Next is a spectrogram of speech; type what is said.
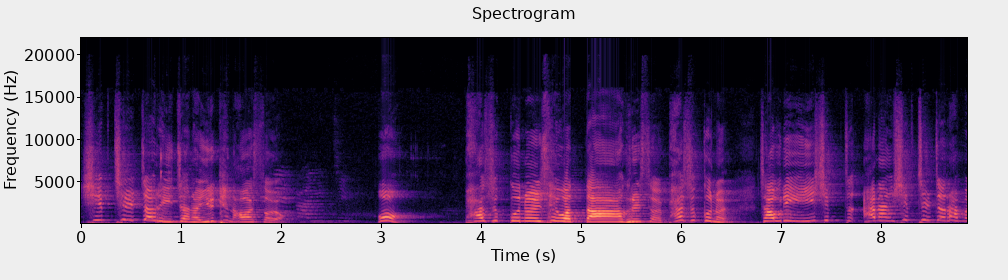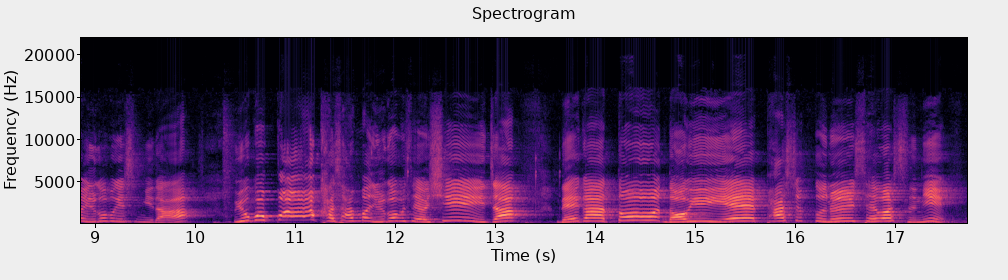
17절에 있잖아. 이렇게 나왔어요. 어 파수꾼을 세웠다 그랬어요. 파수꾼을 자 우리 20 하나님 17절 한번 읽어보겠습니다. 요거 꼭 가서 한번 읽어보세요. 시작. 내가 또 너희 위에 파수꾼을 세웠으니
